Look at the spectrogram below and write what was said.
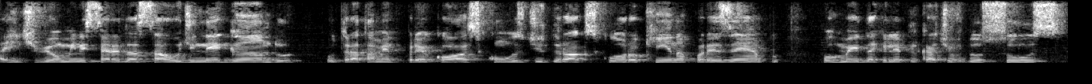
A gente vê o Ministério da Saúde negando o tratamento precoce com uso de hidroxicloroquina, por exemplo, por meio daquele aplicativo do SUS.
